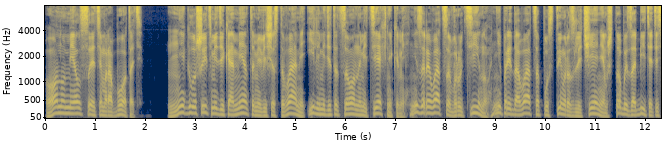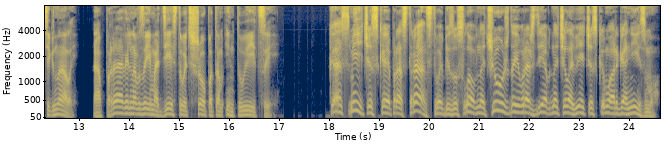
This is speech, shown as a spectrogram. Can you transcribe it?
Он умел с этим работать. Не глушить медикаментами, веществами или медитационными техниками, не зарываться в рутину, не предаваться пустым развлечениям, чтобы забить эти сигналы, а правильно взаимодействовать с шепотом интуиции. Космическое пространство, безусловно, чуждо и враждебно человеческому организму.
